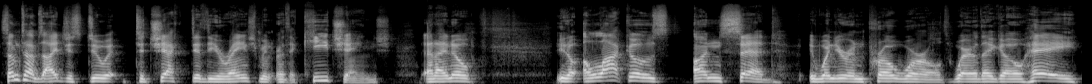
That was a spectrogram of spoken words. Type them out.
sometimes I just do it to check did the arrangement or the key change. And I know you know, a lot goes unsaid when you're in pro world where they go, hey,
